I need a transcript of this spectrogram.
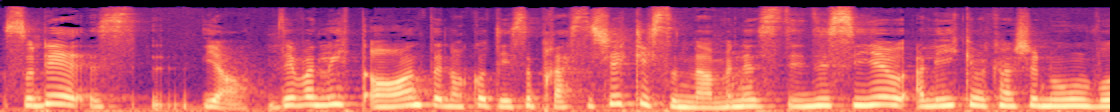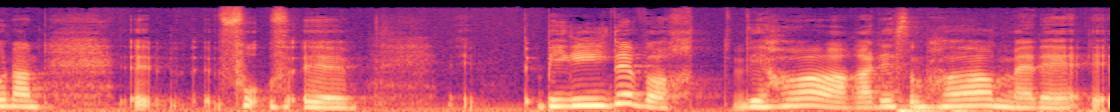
Så det, ja, det var litt annet enn akkurat disse presseskikkelsene, men det, det sier jo allikevel kanskje noe om hvordan eh, fo- eh, bildet vårt vi har av det som har med det,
